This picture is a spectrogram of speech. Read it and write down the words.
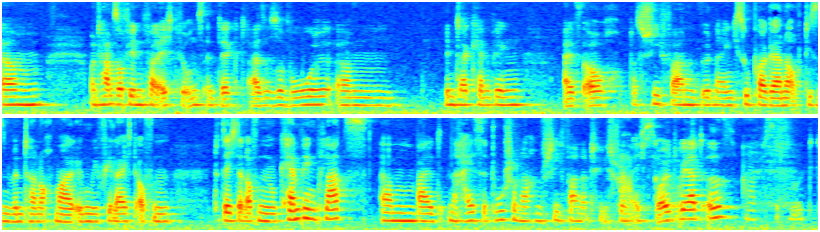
Ähm, und haben es auf jeden Fall echt für uns entdeckt. Also sowohl ähm, Wintercamping als auch das Skifahren würden eigentlich super gerne auch diesen Winter nochmal irgendwie vielleicht auf einen, tatsächlich dann auf einen Campingplatz, ähm, weil eine heiße Dusche nach dem Skifahren natürlich schon Absolut. echt Gold wert ist. Absolut.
